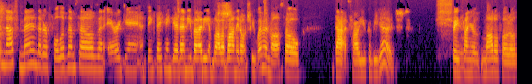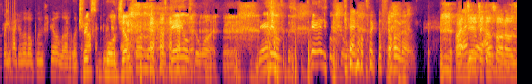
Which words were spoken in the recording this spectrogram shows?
with enough men that are full of themselves and arrogant and think they can get anybody and blah blah blah and they don't treat women well. So that's how you could be judged. Based on your model photos where you had your little blue steel look. Well, tricks. off into the Well, distance. jokes on that because Daniel's the one. Daniel's the, Daniel's the Daniel one. took the photos. I Well, did anyway, take those would photos.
